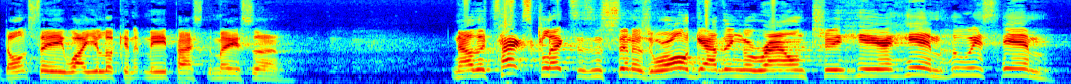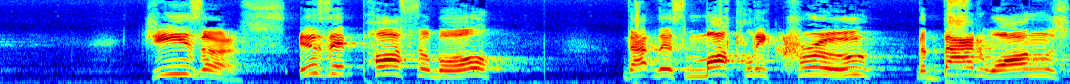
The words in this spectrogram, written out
Don't say, Why are you looking at me, Pastor Mason? Now the tax collectors and sinners were all gathering around to hear him. Who is him? Jesus. Is it possible that this motley crew the bad ones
